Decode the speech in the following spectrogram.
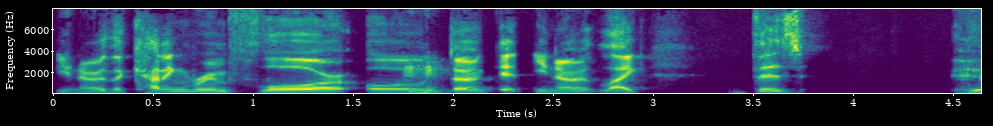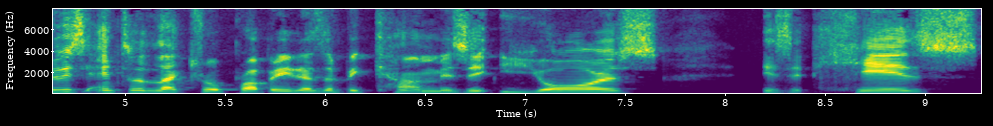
you know the cutting room floor or mm-hmm. don't get you know like does whose intellectual property does it become? Is it yours? Is it his?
